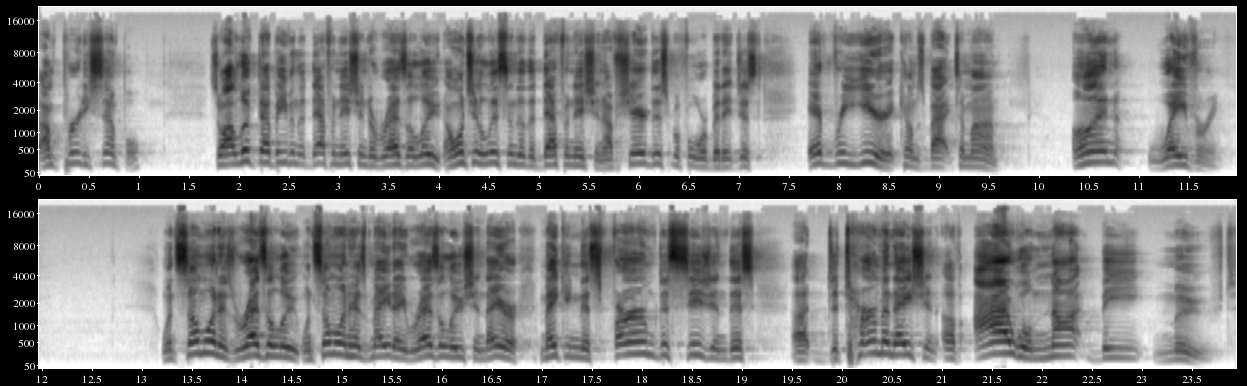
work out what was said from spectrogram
I'm pretty simple. So I looked up even the definition to resolute. I want you to listen to the definition. I've shared this before, but it just, every year it comes back to mind. Unwavering. When someone is resolute, when someone has made a resolution, they are making this firm decision, this uh, determination of, I will not be moved.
